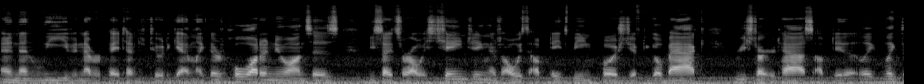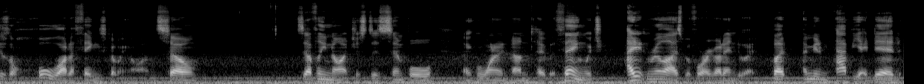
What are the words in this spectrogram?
and then leave and never pay attention to it again. Like there's a whole lot of nuances. These sites are always changing. There's always updates being pushed. You have to go back, restart your tasks, update it. Like like there's a whole lot of things going on. So it's definitely not just as simple like one and done type of thing, which I didn't realize before I got into it. But I mean, I'm happy I did.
